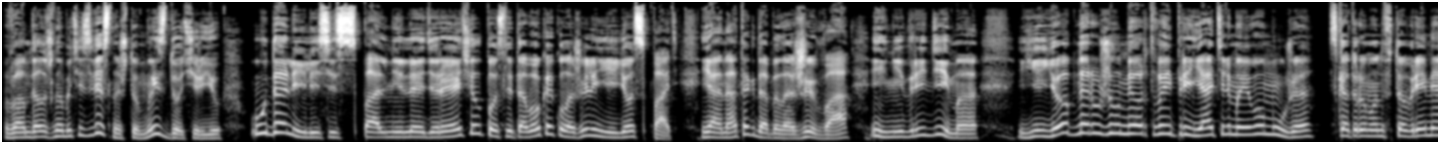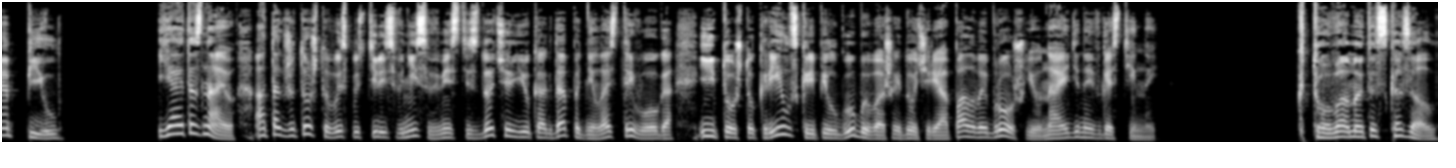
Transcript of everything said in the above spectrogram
вам должно быть известно, что мы с дочерью удалились из спальни леди Рэйчел после того, как уложили ее спать, и она тогда была жива и невредима. Ее обнаружил мертвый приятель моего мужа, с которым он в то время пил». «Я это знаю, а также то, что вы спустились вниз вместе с дочерью, когда поднялась тревога, и то, что Крилл скрепил губы вашей дочери опаловой брошью, найденной в гостиной». «Кто вам это сказал?»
